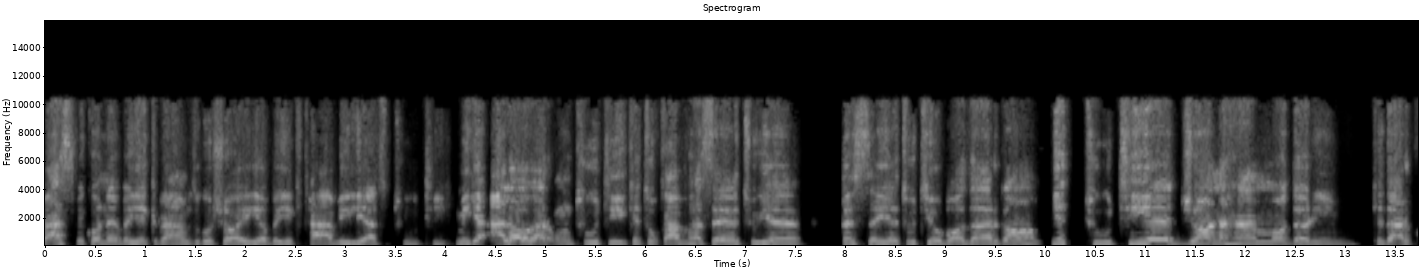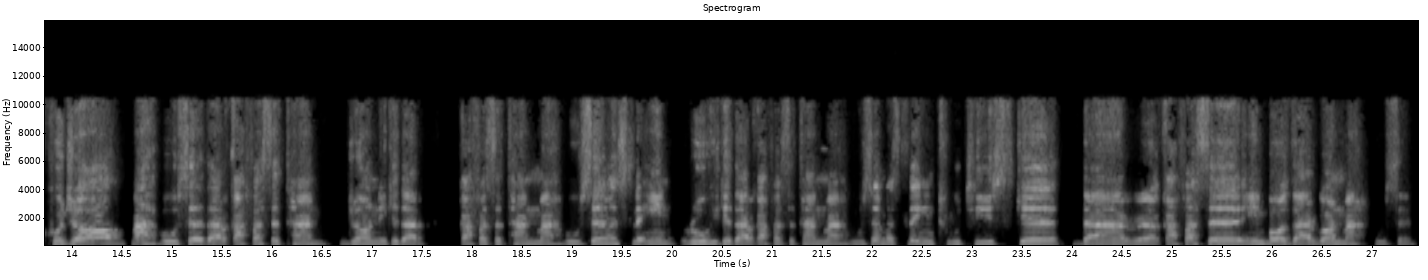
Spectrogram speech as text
بس می‌کنه به یک رمزگشایی یا به یک تعویلی از توتی. میگه علاوه بر اون توتی که تو قفسه توی قصه توتی و بازرگان یه توتی جان هم ما داریم که در کجا محبوسه؟ در قفس تن. جانی که در قفس تن محبوسه مثل این روحی که در قفس تن محبوسه مثل این توتی است که در قفس این بازرگان محبوسه.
